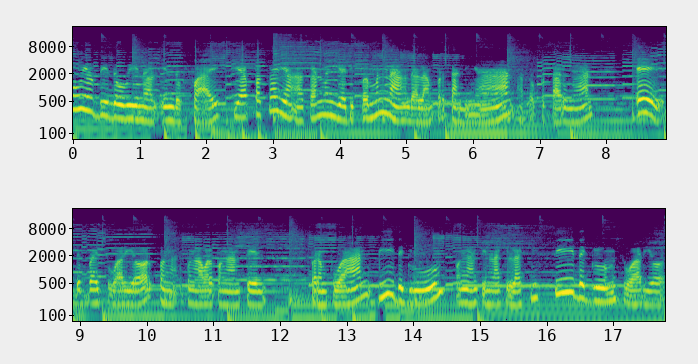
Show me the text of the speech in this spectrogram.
Who will be the winner in the fight? Siapakah yang akan menjadi pemenang dalam pertandingan atau pertarungan? A. The Bride Warrior, pengawal pengantin perempuan. B. The Groom, pengantin laki-laki. C. The Groom's Warrior,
